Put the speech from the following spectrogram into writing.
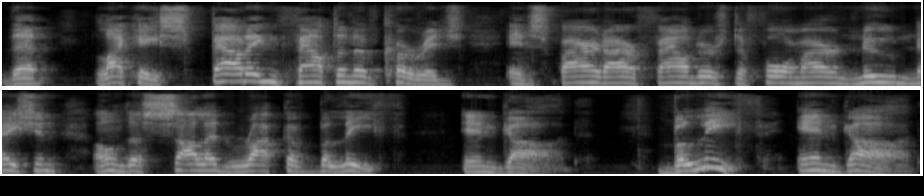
that, like a spouting fountain of courage, inspired our founders to form our new nation on the solid rock of belief in God. Belief in God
